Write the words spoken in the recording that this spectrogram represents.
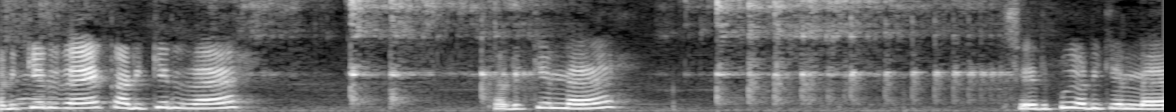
കടിക്കരുതേ കടിക്കരുതേ. കടിക്കല്ലേ? ചെരുപ്പ് കടിക്കല്ലേ?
